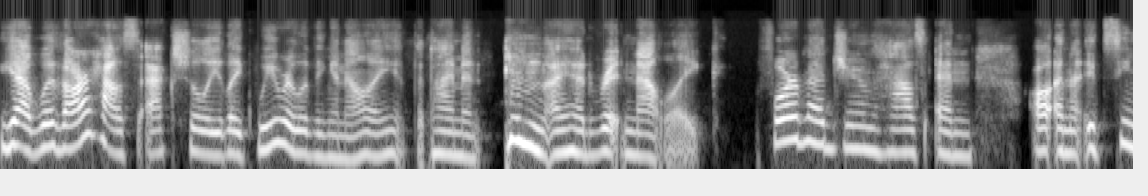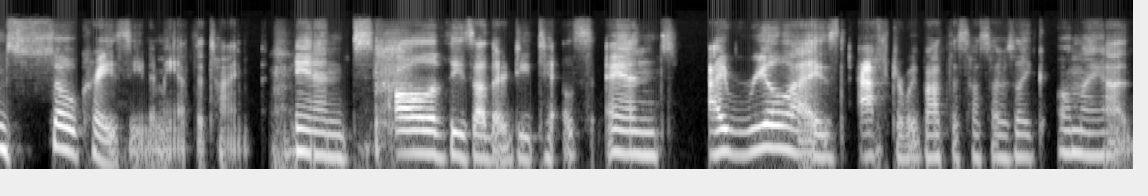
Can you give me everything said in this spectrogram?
Yeah, with our house, actually, like we were living in LA at the time, and I had written out like four bedroom house, and all, and it seems so crazy to me at the time, mm-hmm. and all of these other details. And I realized after we bought this house, I was like, oh my god,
